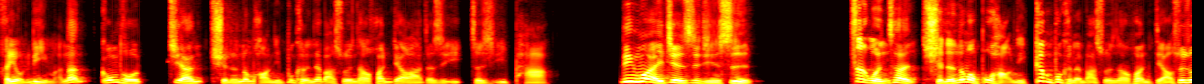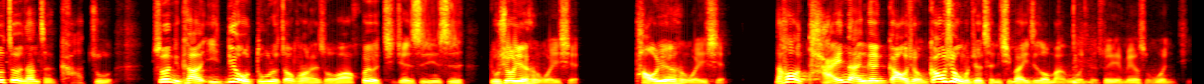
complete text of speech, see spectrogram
很有利嘛。那公投既然选的那么好，你不可能再把苏贞昌换掉啊，这是一这是一趴。另外一件事情是，郑文灿选的那么不好，你更不可能把苏贞昌换掉，所以说郑文灿整个卡住。所以你看，以六都的状况来说的话，会有几件事情是卢秀燕很危险，桃园很危险，然后台南跟高雄，高雄我觉得陈其迈一直都蛮稳的，所以也没有什么问题。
